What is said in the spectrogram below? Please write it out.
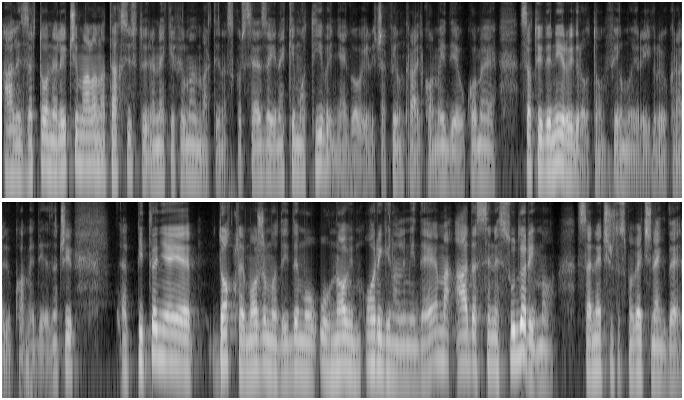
ali zar to ne liči malo na taksistu i na neke filmove Martina Scorsese i neke motive njegove ili čak film Kralj komedije u kome zato i De Niro igra u tom filmu jer igra u Kralju komedije. Znači, e, pitanje je dokle možemo da idemo u novim originalnim idejama, a da se ne sudarimo sa nečim što smo već negde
